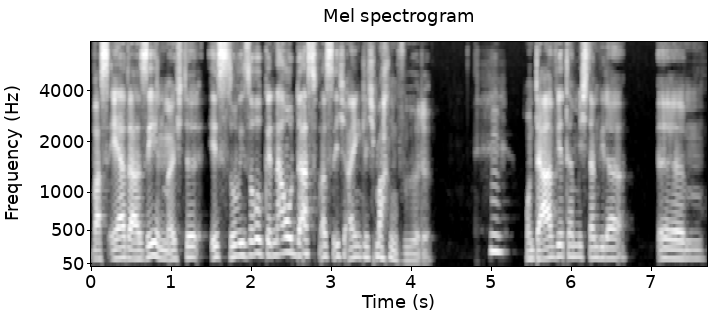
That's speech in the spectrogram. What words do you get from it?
was er da sehen möchte, ist sowieso genau das, was ich eigentlich machen würde. Hm. Und da wird er mich dann wieder, ähm,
